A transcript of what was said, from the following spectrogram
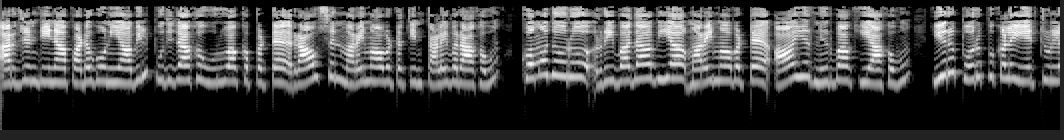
அர்ஜென்டினா படகோனியாவில் புதிதாக உருவாக்கப்பட்ட ராவ்சன் மறைமாவட்டத்தின் தலைவராகவும் கொமதோரோ ரிவதாவியா மறைமாவட்ட ஆயர் நிர்வாகியாகவும் இரு பொறுப்புகளை ஏற்றுள்ள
